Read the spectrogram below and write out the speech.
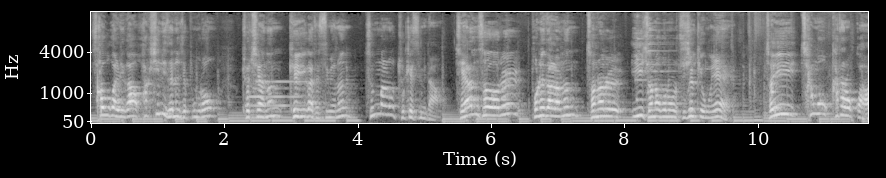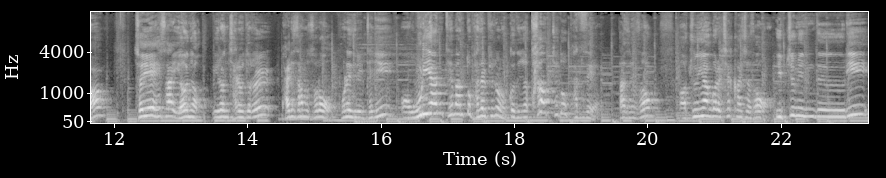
사후 관리가 확실히 되는 제품으로 교체하는 계기가 됐으면 정말로 좋겠습니다. 제안서를 보내달라는 전화를 이 전화번호로 주실 경우에 저희 창호 카탈og과 저희의 회사 연역 이런 자료들을 관리사무소로 보내드릴 테니 어, 우리한테만 또 받을 필요는 없거든요. 타 업체도 받으세요. 받으셔서 어, 중요한 거를 체크하셔서 입주민들이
